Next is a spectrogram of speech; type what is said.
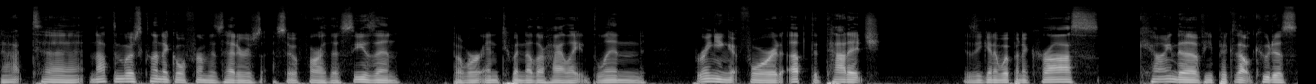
Not, uh, not the most clinical from his headers so far this season, but we're into another highlight Blind. bringing it forward up to Tadic. Is he going to whip it across? Kind of. He picks out Kudus,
